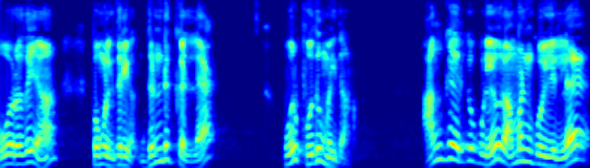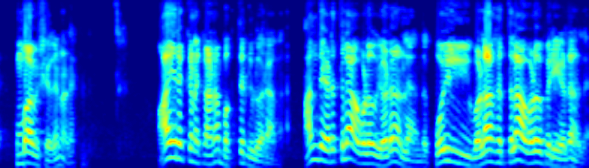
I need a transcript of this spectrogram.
ஒவ்வொரு இதையும் இப்போ உங்களுக்கு தெரியும் திண்டுக்கல்ல ஒரு பொது மைதானம். அங்கே இருக்கக்கூடிய ஒரு அம்மன் கோயிலில் கும்பாபிஷேகம் நடக்குது. ஆயிரக்கணக்கான பக்தர்கள் வராங்க. அந்த இடத்துல அவ்வளவு இடம் இல்லை. அந்த கோயில் வளாகத்தில் அவ்வளவு பெரிய இடம் இல்லை.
